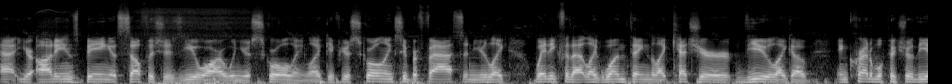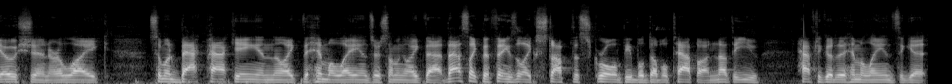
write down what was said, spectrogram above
at your audience being as selfish as you are when you're scrolling. Like if you're scrolling super fast and you're like waiting for that like one thing to like catch your view, like a incredible picture of the ocean or like someone backpacking in the, like the Himalayas or something like that. That's like the things that like stop the scroll and people double tap on. Not that you have to go to the Himalayas to get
